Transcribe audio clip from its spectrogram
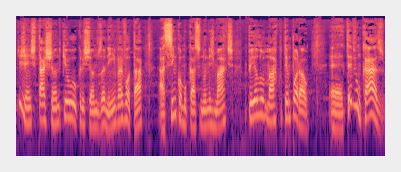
de gente que está achando que o Cristiano Zanin vai votar, assim como o Cássio Nunes Marques, pelo marco temporal. É, teve um caso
